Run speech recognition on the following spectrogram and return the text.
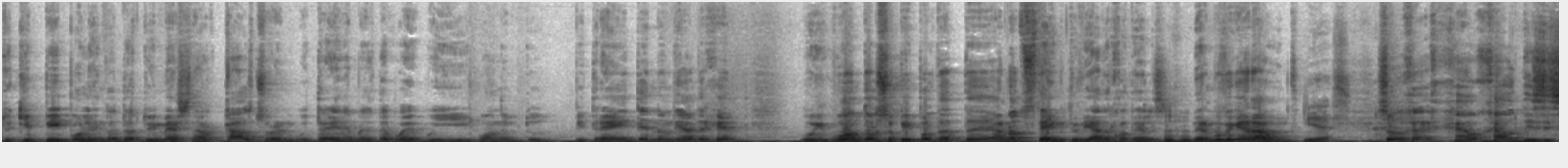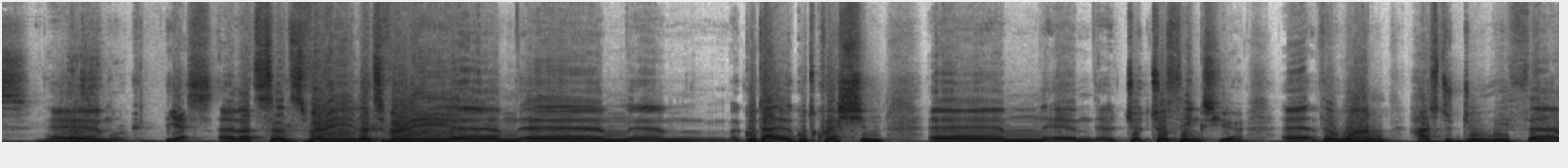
to keep people in order to immerse in our culture and we train them the way we want them to be trained, and on the other hand, we want also people that uh, are not staying to the other hotels; mm-hmm. they're moving around. Yes. So how how this is does um, work? Yes, uh, that's that's very that's very um, um, um, a good a good question. Um, um, two, two things here. Uh, the one has to do with uh,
